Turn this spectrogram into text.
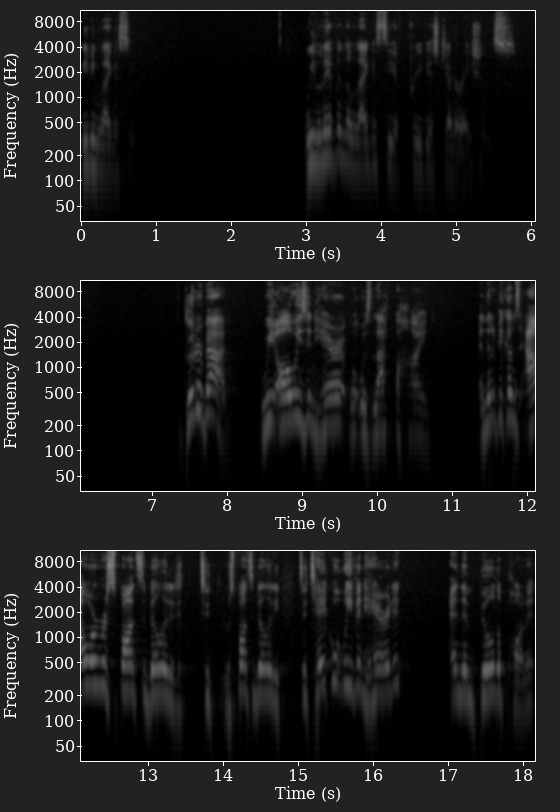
leaving legacy. We live in the legacy of previous generations. Good or bad, we always inherit what was left behind. And then it becomes our responsibility to, to, responsibility to take what we've inherited and then build upon it,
